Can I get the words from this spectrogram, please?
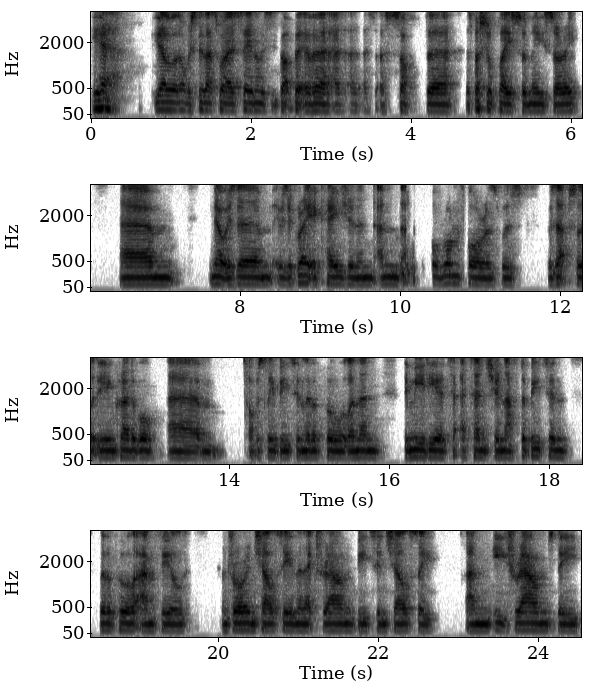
Yeah, yeah. Well, obviously, that's why I was saying. Obviously, got a bit of a a, a soft, uh, a special place for me. Sorry. Um, you know, it was um, it was a great occasion, and and that run for us was was absolutely incredible. Um, obviously, beating Liverpool, and then the media attention after beating Liverpool at Anfield and drawing Chelsea in the next round, beating Chelsea, and each round the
